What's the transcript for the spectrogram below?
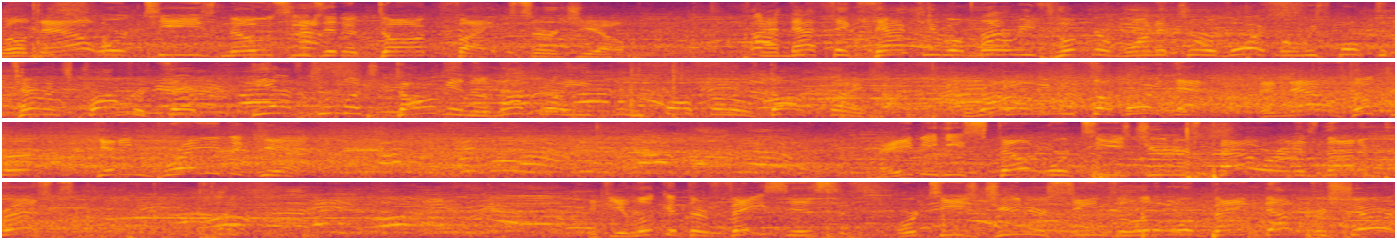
Well, now Ortiz knows he's in a dogfight, Sergio. And that's exactly what Maurice Hooker wanted to avoid. When we spoke to Terrence Crawford, said he has too much dog in him. That's why he, he fought for those dog fights. The right hand, needs to avoid that. And now Hooker getting brave again. Maybe he's felt Ortiz Jr.'s power and is not impressed. If you look at their faces, Ortiz Jr. seems a little more banged up for sure.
